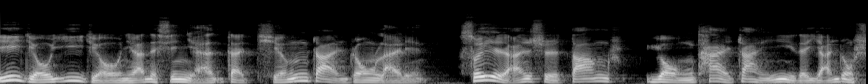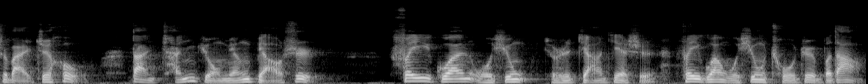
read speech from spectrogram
一九一九年的新年在停战中来临，虽然是当永泰战役的严重失败之后，但陈炯明表示，非官吾兄，就是蒋介石，非官吾兄处置不当，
